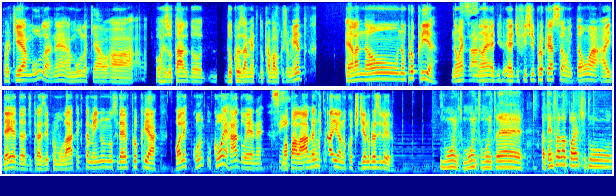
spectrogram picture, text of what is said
Porque a mula, né? A mula, que é a- a- o resultado do, do cruzamento do cavalo com o jumento, ela não, não procria. Não é, Exato. não é, é é difícil de procriação. Então a, a ideia da- de trazer para o mulato é que também não, não se deve procriar. Olha quanto, o quão errado é, né? Sim. Uma palavra Muito. que tá aí ó, no cotidiano brasileiro. Muito, muito, muito. É, até entrar na parte do.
